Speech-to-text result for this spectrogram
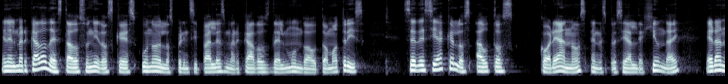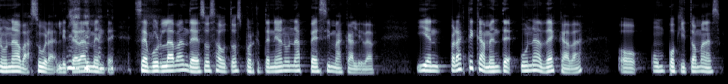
en el mercado de Estados Unidos, que es uno de los principales mercados del mundo automotriz, se decía que los autos coreanos, en especial de Hyundai, eran una basura, literalmente. Se burlaban de esos autos porque tenían una pésima calidad. Y en prácticamente una década, o un poquito más,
